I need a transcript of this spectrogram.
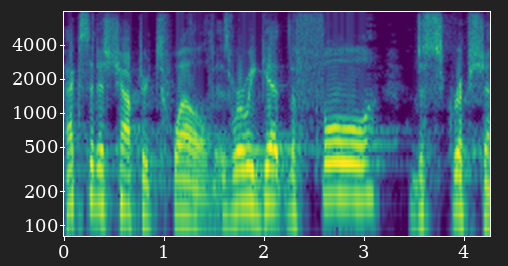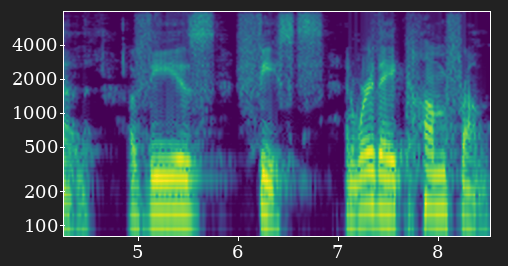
Exodus chapter 12 is where we get the full description of these feasts and where they come from.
